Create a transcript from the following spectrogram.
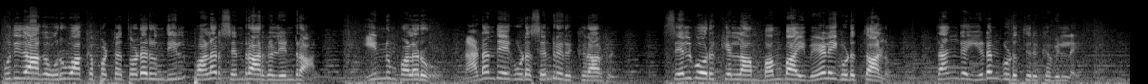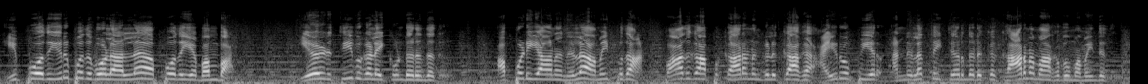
புதிதாக உருவாக்கப்பட்ட தொடருந்தில் பலர் சென்றார்கள் என்றால் இன்னும் பலரோ நடந்தே கூட சென்றிருக்கிறார்கள். செல்வோருக்கெல்லாம் பம்பாய் வேலை கொடுத்தாலும் தங்க இடம் கொடுத்திருக்கவில்லை. இப்போது இருப்பது போல அல்ல அப்போதைய பம்பாய். ஏழு தீவுகளை கொண்டிருந்தது. அப்படியான நில அமைப்புதான் பாதுகாப்பு காரணங்களுக்காக ஐரோப்பியர் அந்நிலத்தை தேர்ந்தெடுக்க காரணமாகவும் அமைந்தது.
